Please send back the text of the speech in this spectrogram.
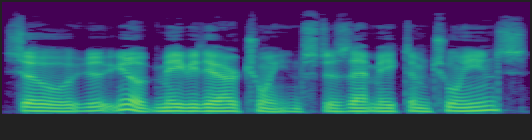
So you know, maybe they are twins. Does that make them twins?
